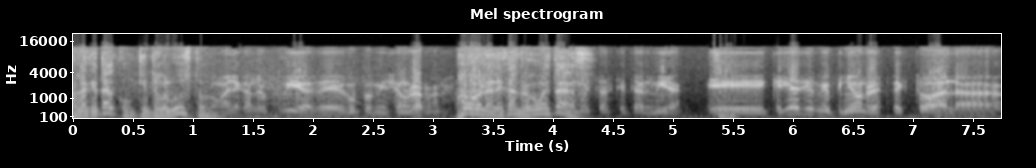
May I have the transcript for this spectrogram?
Hola, ¿qué tal? ¿Con quién tengo el gusto? Con Alejandro Cubillas del Grupo Misión Rama. Hola, Alejandro, ¿cómo estás? ¿Cómo estás? ¿Qué tal? Mira, eh, quería decir mi opinión respecto a la,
